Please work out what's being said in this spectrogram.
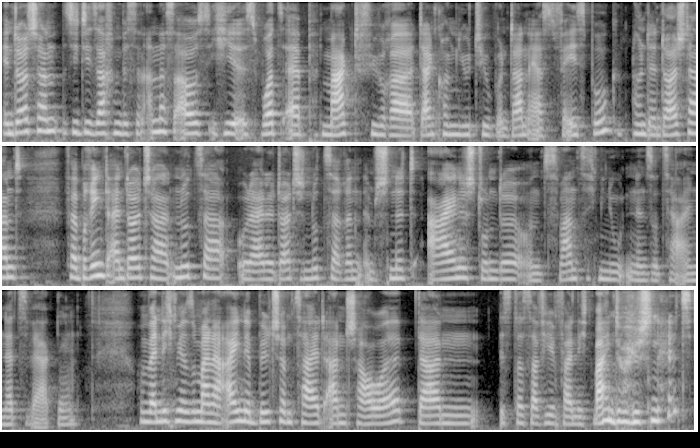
In Deutschland sieht die Sache ein bisschen anders aus. Hier ist WhatsApp Marktführer, dann kommt YouTube und dann erst Facebook. Und in Deutschland verbringt ein deutscher Nutzer oder eine deutsche Nutzerin im Schnitt eine Stunde und 20 Minuten in sozialen Netzwerken. Und wenn ich mir so meine eigene Bildschirmzeit anschaue, dann ist das auf jeden Fall nicht mein Durchschnitt.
